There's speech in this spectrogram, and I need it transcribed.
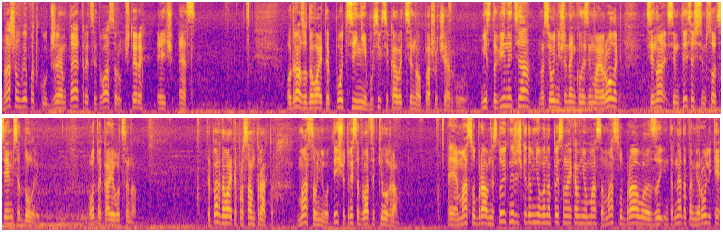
В нашому випадку GMT 3244HS. Одразу давайте по ціні, бо всіх цікавить ціна в першу чергу. Місто Вінниця на сьогоднішній день, коли знімаю ролик, ціна 7770 доларів. От така його ціна. Тепер давайте про сам трактор. Маса в нього 1320 кг. Е, Масу брав не з тої книжечки, де в нього написано, яка в нього маса. Масу брав з інтернету, там є ролики,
